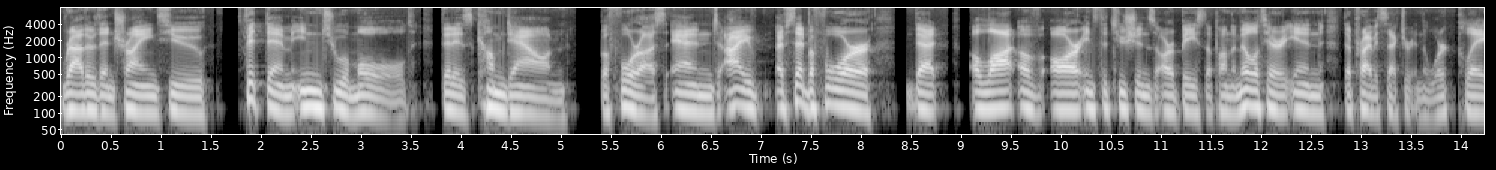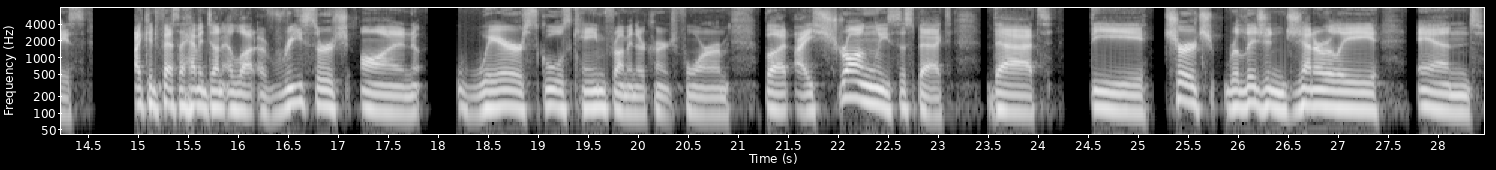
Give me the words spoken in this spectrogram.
rather than trying to fit them into a mold that has come down before us. And I've, I've said before that a lot of our institutions are based upon the military in the private sector, in the workplace. I confess I haven't done a lot of research on where schools came from in their current form, but I strongly suspect that the church, religion generally, and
